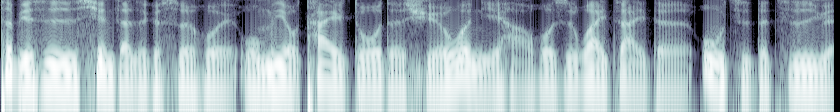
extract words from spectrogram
特别是现在这个社会，我们有太多的学问也好，或是外在的物质的资源，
